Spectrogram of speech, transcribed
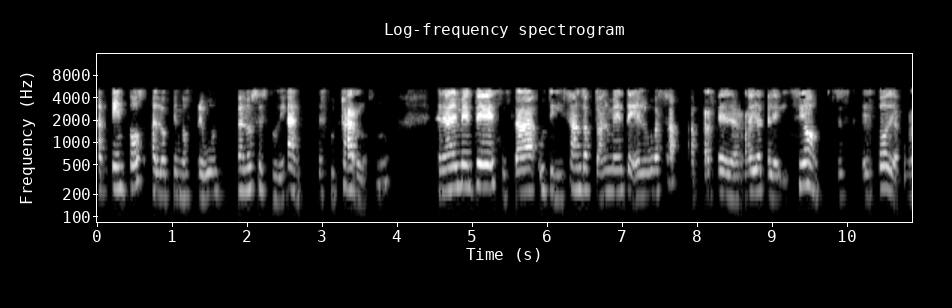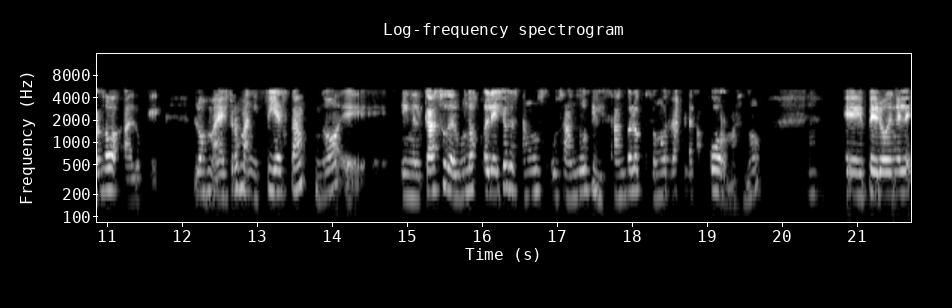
atentos a lo que nos preguntan los estudiantes, escucharlos, ¿no? Generalmente se está utilizando actualmente el WhatsApp aparte de radio y televisión. Entonces, esto de acuerdo a lo que los maestros manifiestan. Eh, en el caso de algunos colegios están usando, utilizando lo que son otras plataformas, ¿no? Eh, pero en el,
